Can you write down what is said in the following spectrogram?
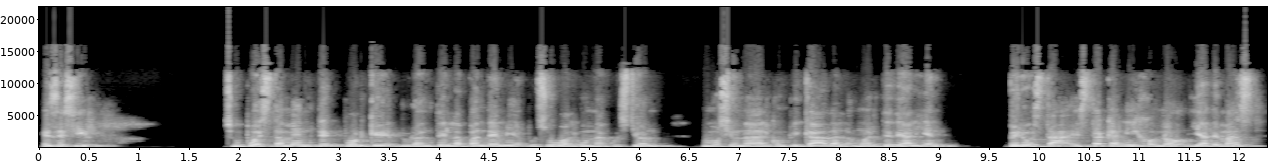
Es decir, supuestamente porque durante la pandemia pues hubo alguna cuestión emocional complicada, la muerte de alguien, pero está, está canijo, ¿no? Y además,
